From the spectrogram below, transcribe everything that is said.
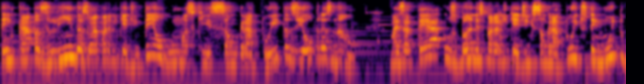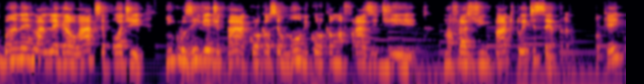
Tem capas lindas lá para LinkedIn. Tem algumas que são gratuitas e outras não. Mas até os banners para LinkedIn que são gratuitos, tem muito banner legal lá que você pode, inclusive, editar, colocar o seu nome, colocar uma frase de uma frase de impacto, etc. Ok?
